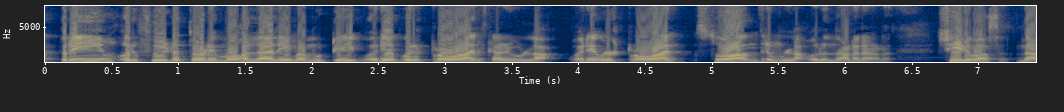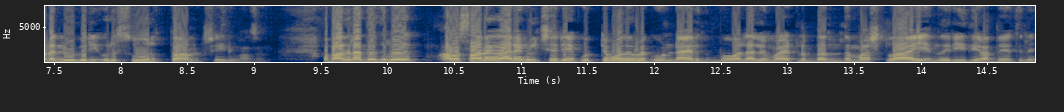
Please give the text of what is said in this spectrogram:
അത്രയും ഒരു ഫ്രീഡത്തോടെ മോഹൻലാലിനെയും മമ്മൂട്ടിയെയും ഒരേപോലെ ട്രോളാൻ കഴിവുള്ള ഒരേപോലെ ട്രോളാൻ സ്വാതന്ത്ര്യമുള്ള ഒരു നടനാണ് ശ്രീനിവാസൻ. നടനുപരി ഒരു സുഹൃത്താണ് ശ്രീനിവാസൻ. അപ്പൊ അതിൽ അദ്ദേഹത്തിന് അവസാന കാലങ്ങളിൽ ചെറിയ കുറ്റബോധങ്ങളൊക്കെ ഉണ്ടായിരുന്നു. മോഹൻലാലുമായിട്ടുള്ള ബന്ധം വഷളായി എന്ന രീതിയിൽ അദ്ദേഹത്തിന്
